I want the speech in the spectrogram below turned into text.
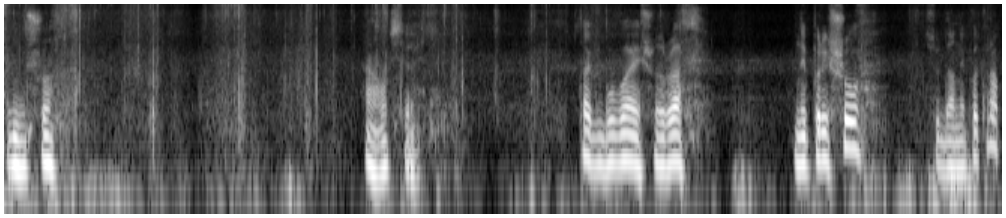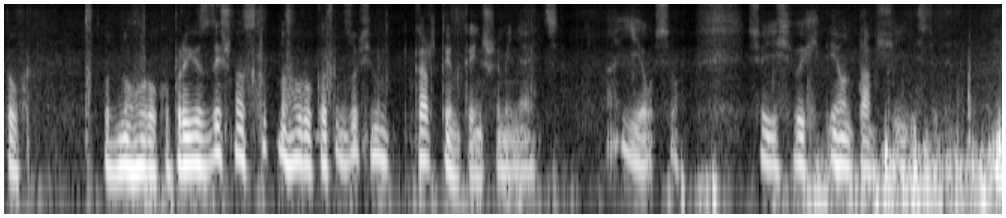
Тому що... А, ось він. Так буває, що раз не прийшов, сюди не потрапив одного року, приїздиш наступного року, а тут зовсім картинка інша міняється. А є ось. Все, є вихід. І он там ще є один.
